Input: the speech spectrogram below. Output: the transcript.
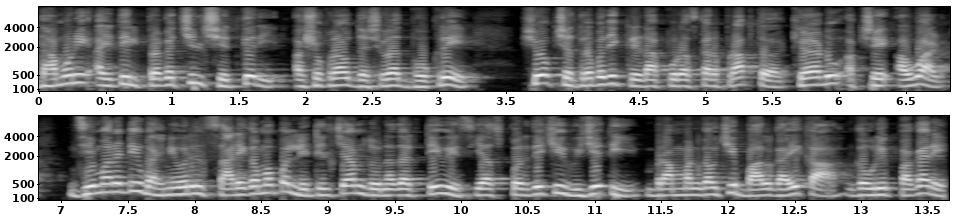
धामोरी येथील प्रगतशील शेतकरी अशोकराव दशरथ भोकरे शोक छत्रपती क्रीडा पुरस्कार प्राप्त खेळाडू अक्षय अव्हाड झी मराठी वाहिनीवरील सारेगमाप लिटिल चॅम्प दोन हजार तेवीस या स्पर्धेची विजेती ब्राह्मणगावची बालगायिका गौरी पगारे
